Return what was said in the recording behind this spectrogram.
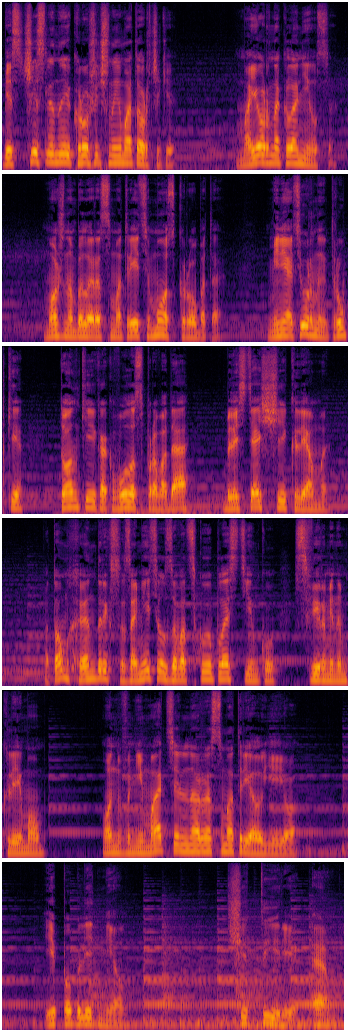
бесчисленные крошечные моторчики. Майор наклонился. Можно было рассмотреть мозг робота. Миниатюрные трубки, тонкие, как волос, провода, блестящие клеммы. Потом Хендрикс заметил заводскую пластинку с фирменным клеймом. Он внимательно рассмотрел ее и побледнел. 4М.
